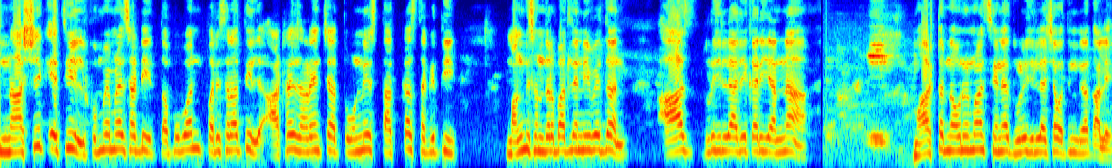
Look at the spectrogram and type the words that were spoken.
नाशिक येथील कुंभमेळ्यासाठी तपोवन परिसरातील अठरा झाडांच्या तोडणीस तात्काळ स्थगिती मागणी संदर्भातले निवेदन आज धुळे जिल्हाधिकारी यांना महाराष्ट्र नवनिर्माण सेना धुळे जिल्ह्याच्या वतीने देण्यात आले.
